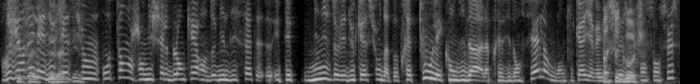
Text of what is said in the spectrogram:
Regardez l'éducation. Autant Jean-Michel Blanquer, en 2017, était ministre de l'Éducation d'à peu près tous les candidats à la présidentielle. En tout cas, il y avait une espèce de, consensus.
